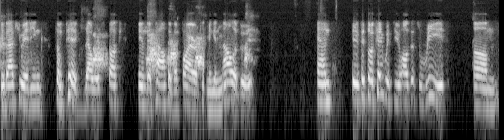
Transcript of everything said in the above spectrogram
evacuating some pigs that were stuck in the path of a fire coming in Malibu. And if it's okay with you, I'll just read. Um,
